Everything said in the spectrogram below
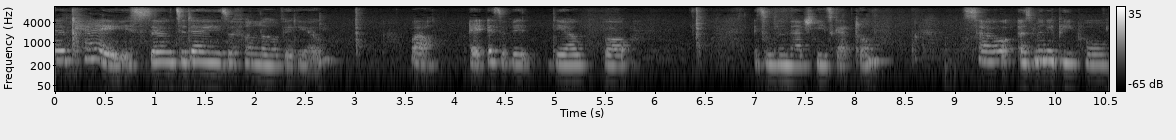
Okay, so today is a fun little video. Well, it is a video, but it's something that I just need to get done. So, as many people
